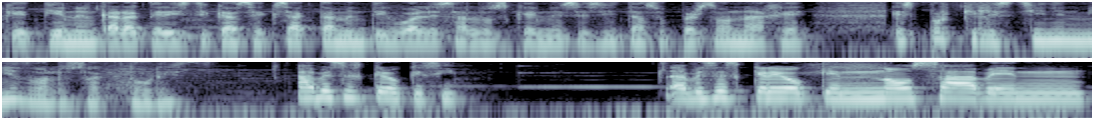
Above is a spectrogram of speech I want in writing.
que tienen características exactamente iguales a los que necesita su personaje es porque les tienen miedo a los actores? A veces creo que sí. A veces creo que no saben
